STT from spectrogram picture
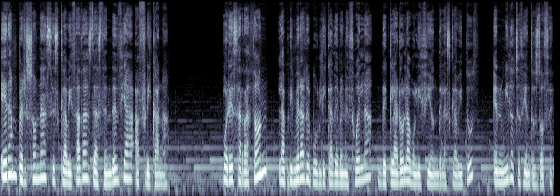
eran personas esclavizadas de ascendencia africana. Por esa razón, la Primera República de Venezuela declaró la abolición de la esclavitud en 1812.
